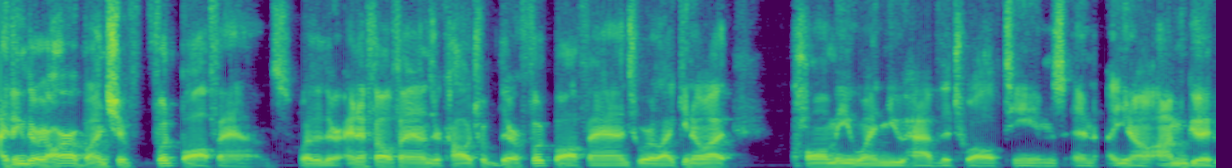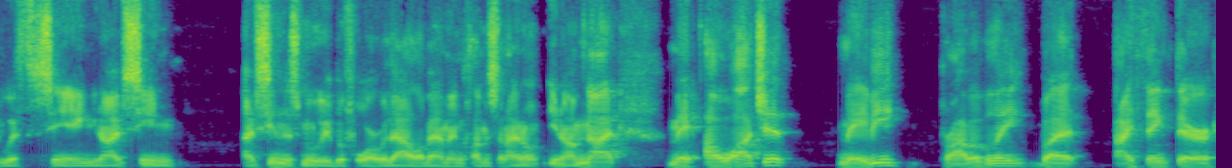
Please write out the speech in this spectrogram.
I think there are a bunch of football fans, whether they're NFL fans or college, they're football fans who are like, you know what, call me when you have the 12 teams and you know i'm good with seeing you know i've seen i've seen this movie before with alabama and clemson i don't you know i'm not may, i'll watch it maybe probably but i think they're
